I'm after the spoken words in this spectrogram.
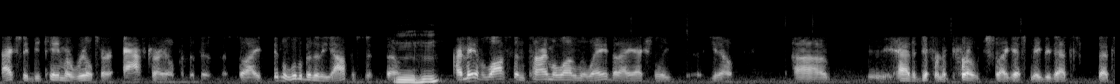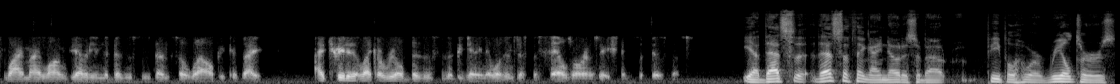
actually became a realtor after I opened the business. So I did a little bit of the opposite. So I may have lost some time along the way, but I actually, you know, uh, had a different approach. So I guess maybe that's that's why my longevity in the business has done so well because I I treated it like a real business in the beginning. It wasn't just a sales organization; it was a business. Yeah, that's the, that's the thing I notice about people who are realtors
